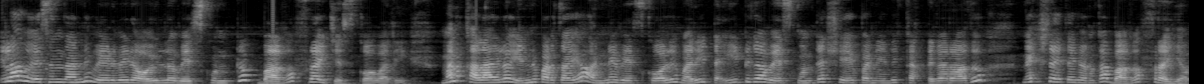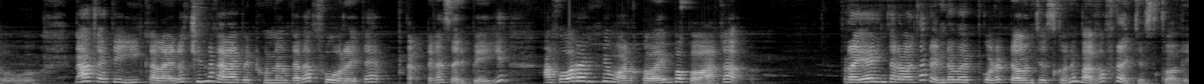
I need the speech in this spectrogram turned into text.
ఇలా వేసిన దాన్ని వేడివేడి ఆయిల్లో వేసుకుంటూ బాగా ఫ్రై చేసుకోవాలి. మన కళాయిలో ఎన్ని పడతాయో అన్నీ వేసుకోవాలి. మరీ టైట్గా వేసుకుంటే షేప్ అనేది కరెక్ట్గా రాదు. నెక్స్ట్ అయితే కనుక బాగా ఫ్రై అవ్వవు. నాకైతే ఈ కళాయిలో చిన్న కళాయి పెట్టుకున్నాను కదా ఫోర్ అయితే కరెక్ట్గా సరిపోయి ఆ ఫోర్ అంటే ఒక వైపు బాగా ఫ్రై అయిన తర్వాత రెండో వైపు కూడా టర్న్ చేసుకొని బాగా ఫ్రై చేసుకోవాలి.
